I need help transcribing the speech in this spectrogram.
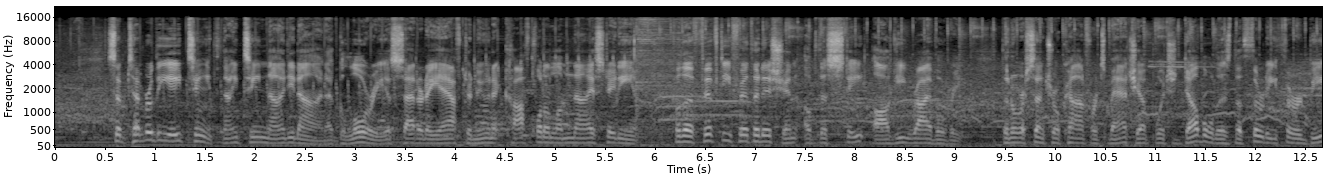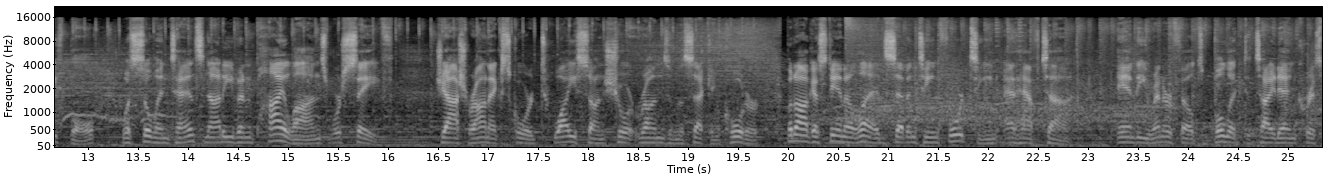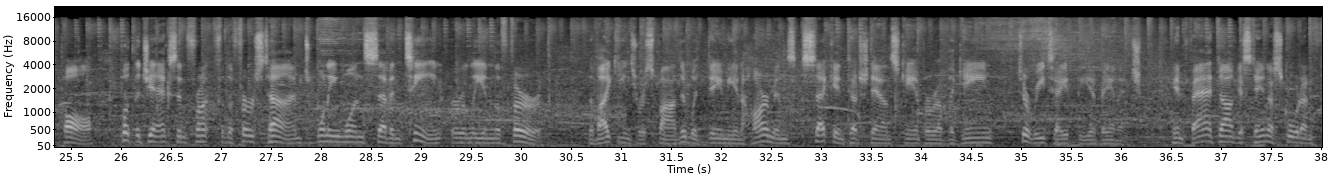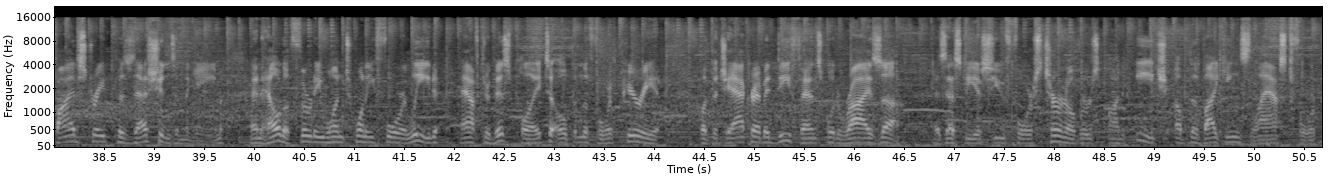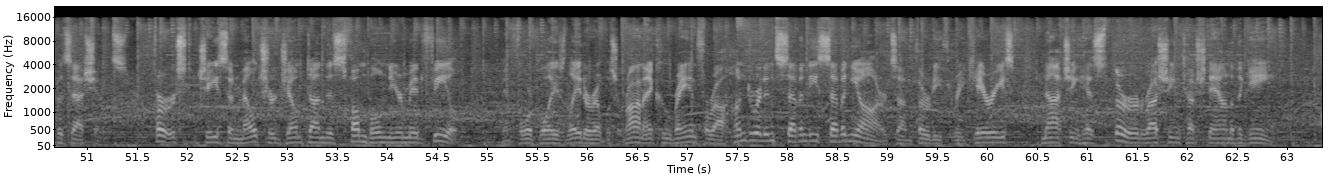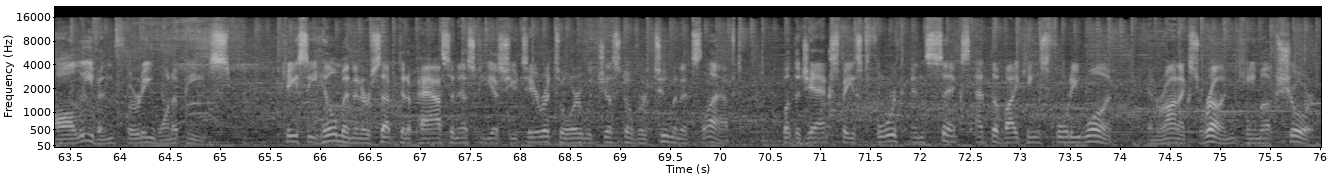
September the 18th, 1999, a glorious Saturday afternoon at Coughlin Alumni Stadium for the 55th edition of the State Augie Rivalry. The North Central Conference matchup, which doubled as the 33rd Beef Bowl, was so intense not even pylons were safe. Josh Ranek scored twice on short runs in the second quarter, but Augustana led 17 14 at halftime. Andy Rennerfeld's bullet to tight end Chris Paul put the Jacks in front for the first time 21 17 early in the third. The Vikings responded with Damian Harmon's second touchdown scamper of the game to retake the advantage. In fact, Augustana scored on five straight possessions in the game and held a 31 24 lead after this play to open the fourth period. But the Jackrabbit defense would rise up as SDSU forced turnovers on each of the Vikings' last four possessions. First, Jason Melcher jumped on this fumble near midfield. And four plays later, it was Ranek who ran for 177 yards on 33 carries, notching his third rushing touchdown of the game. All even 31 apiece. Casey Hillman intercepted a pass in SDSU territory with just over two minutes left, but the Jacks faced fourth and six at the Vikings 41, and Ranek's run came up short.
